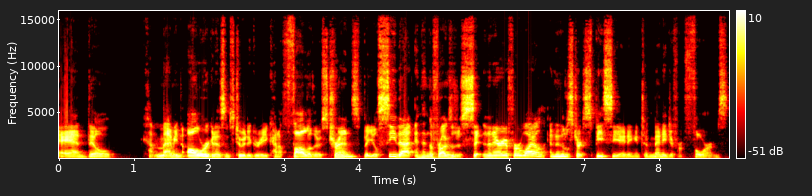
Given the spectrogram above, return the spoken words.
And they'll I mean, all organisms to a degree kind of follow those trends, but you'll see that, and then the frogs will just sit in an area for a while, and then it'll start speciating into many different forms.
